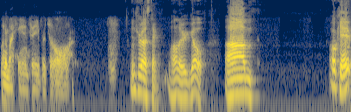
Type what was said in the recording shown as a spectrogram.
one of my fan favorites at all. Interesting. Well, there you go. Um, okay.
